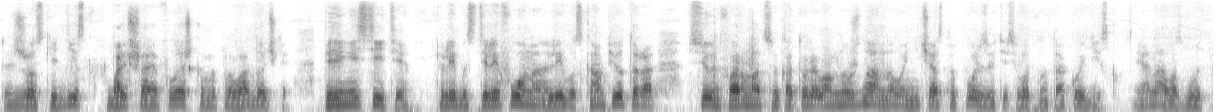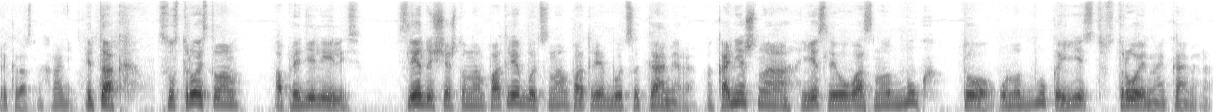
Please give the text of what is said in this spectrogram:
то есть жесткий диск, большая флешка на проводочке. Перенесите либо с телефона, либо с компьютера всю информацию, которая вам нужна, но вы не часто пользуетесь, вот на такой диск. И она у вас будет прекрасно хранить. Итак, с устройством определились. Следующее, что нам потребуется, нам потребуется камера. А, конечно, если у вас ноутбук, то у ноутбука есть встроенная камера.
